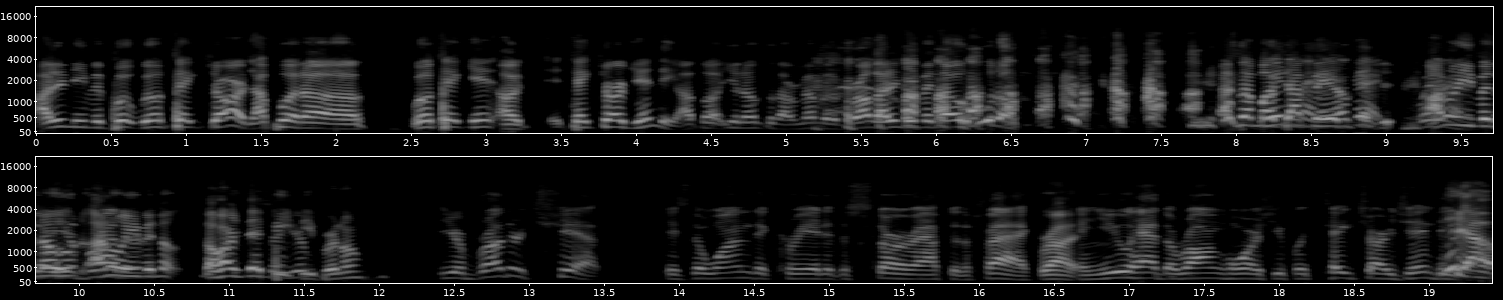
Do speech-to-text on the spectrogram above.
I didn't even put will take charge. I put uh we'll take in uh, take charge Indy. I thought you know because I remember the brother. I didn't even know who the. That's how much I pay attention. I don't even so know. Brother, I don't even know the horse that so beat me, Bruno. Your brother Chip is the one that created the stir after the fact, right? And you had the wrong horse. You put take charge Indy. Yeah.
